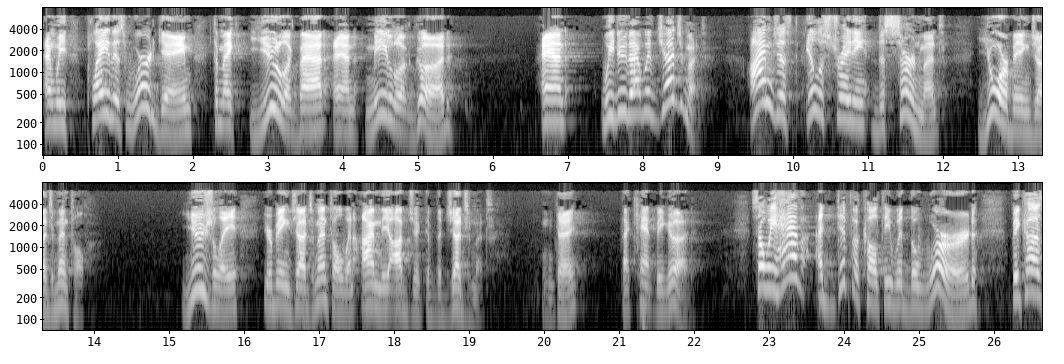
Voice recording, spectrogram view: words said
And we play this word game to make you look bad and me look good. And we do that with judgment. I'm just illustrating discernment. You're being judgmental. Usually, you're being judgmental when I'm the object of the judgment. Okay? That can't be good. So we have a difficulty with the word because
